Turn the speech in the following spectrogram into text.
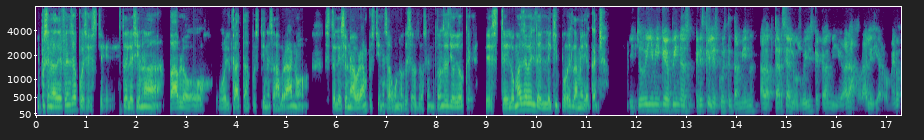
Y pues en la defensa, pues este, si te lesiona Pablo o, el Cata, pues tienes a Abraham, o si te lesiona Abraham, pues tienes a uno de esos dos. Entonces yo digo que este, lo más débil del equipo es la media cancha. ¿Y tú, Jimmy, qué opinas? ¿Crees que les cueste también adaptarse a los güeyes que acaban de llegar, a Morales y a Romero?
